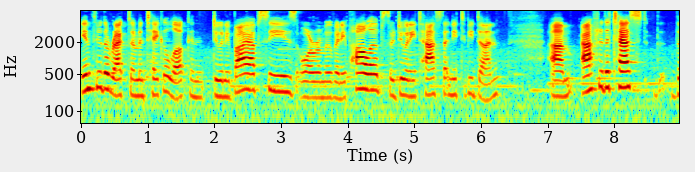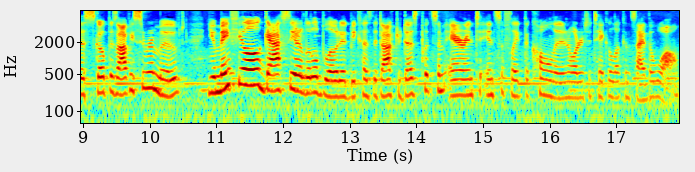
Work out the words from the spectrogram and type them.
in through the rectum and take a look and do any biopsies or remove any polyps or do any tasks that need to be done. Um, after the test, the scope is obviously removed. You may feel gassy or a little bloated because the doctor does put some air in to insufflate the colon in order to take a look inside the wall.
